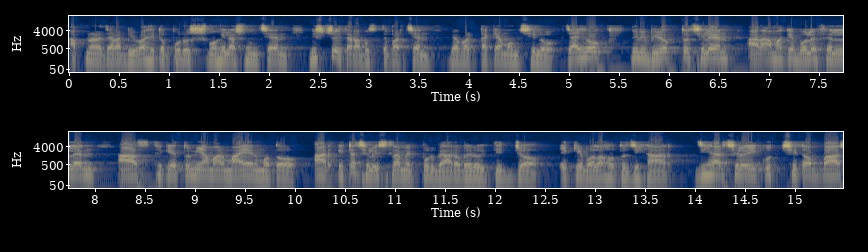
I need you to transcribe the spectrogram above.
আপনারা যারা বিবাহিত পুরুষ, মহিলা শুনছেন, নিশ্চয়ই তারা বুঝতে পারছেন ব্যাপারটা কেমন ছিল। যাই হোক, তিনি বিরক্ত ছিলেন আর আমাকে বলে ফেললেন, আজ থেকে তুমি আমার মায়ের মতো। আর এটা ছিল ইসলামের পূর্বে আরবের ঐতিহ্য। একে বলা হতো জিহার জিহার ছিল এই কুৎসিত অভ্যাস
